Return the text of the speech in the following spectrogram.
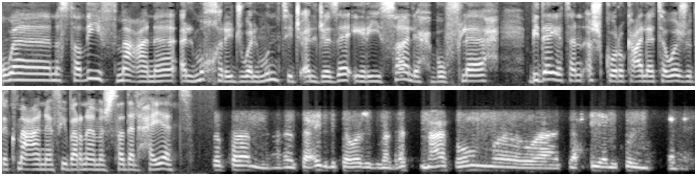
ونستضيف معنا المخرج والمنتج الجزائري صالح بوفلاح. بداية أشكرك على تواجدك معنا في برنامج صدى الحياة. شكرا. أنا سعيد بتواجد معكم وتحية لكل المستمعين.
